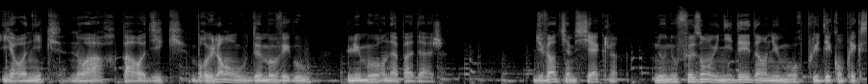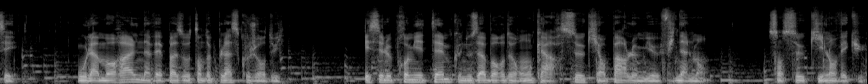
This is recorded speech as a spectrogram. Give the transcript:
ironique, noir, parodique, brûlant ou de mauvais goût, l'humour n'a pas d'âge. Du XXe siècle, nous nous faisons une idée d'un humour plus décomplexé, où la morale n'avait pas autant de place qu'aujourd'hui. Et c'est le premier thème que nous aborderons car ceux qui en parlent mieux, finalement, sont ceux qui l'ont vécu.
